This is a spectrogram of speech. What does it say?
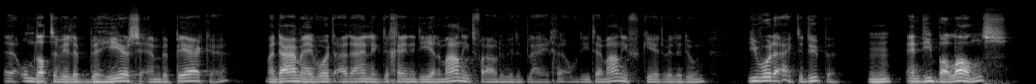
Eh, om dat te willen beheersen en beperken. Maar daarmee wordt uiteindelijk degene die helemaal niet fraude willen plegen. of die het helemaal niet verkeerd willen doen. die worden eigenlijk de dupe. Mhm. En die balans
